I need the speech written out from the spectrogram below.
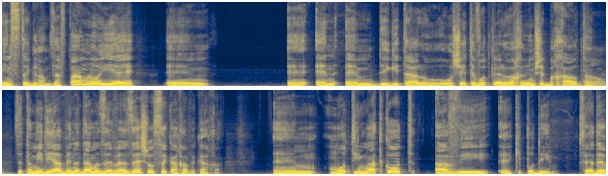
אינסטגרם, זה אף פעם לא יהיה אה, אה, NM דיגיטל או ראשי תיבות כאלה ואחרים שבחרת. ברור. זה תמיד יהיה הבן אדם הזה והזה שעושה ככה וככה. אה, מוטי מתקות, אבי אה, קיפודים. בסדר?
